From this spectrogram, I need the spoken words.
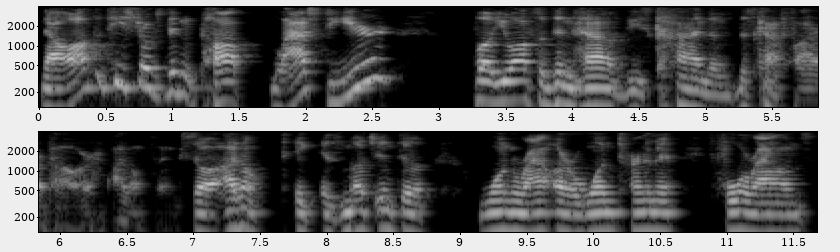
Now, off the tee strokes didn't pop last year, but you also didn't have these kind of this kind of firepower. I don't think so. I don't take as much into one round or one tournament, four rounds.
